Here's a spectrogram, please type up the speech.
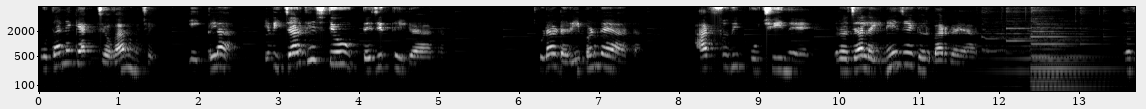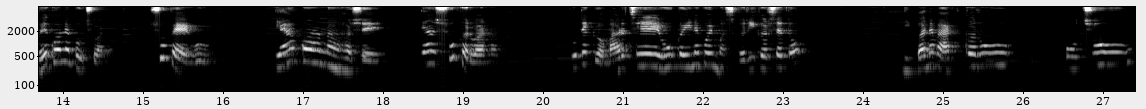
પોતાને ક્યાંક જવાનું છે, એકલા, એ વિચારથી જ તેઓ ઉત્તેજિત થઈ ગયા હતા. થોડા ડરી પણ ગયા હતા. આજ સુધી પૂછીને, રજા લઈને જ એ ઘર બહાર ગયા હતા. હવે કોને પૂછવાનું? શું પહેરવું? ત્યાં કોણ હશે? ત્યાં શું કરવાનું? પોતે ગમાર છે એવું કહીને કોઈ મશ્કરી કરશે તો? દીપાને વાત કરું, પૂછું?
